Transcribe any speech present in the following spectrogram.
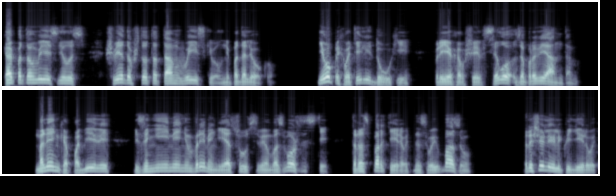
Как потом выяснилось, Шведов что-то там выискивал неподалеку. Его прихватили духи, приехавшие в село за провиантом. Маленько побили и за неимением времени и отсутствием возможности транспортировать на свою базу, решили ликвидировать,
